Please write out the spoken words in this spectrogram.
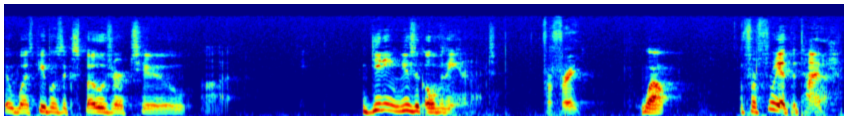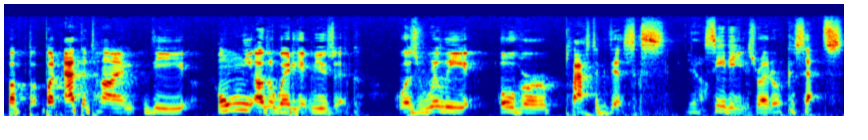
it was people's exposure to uh, getting music over the internet. For free. Well, for free at the time, Yeah. but, but but at the time, the only other way to get music was really over plastic discs, Yeah. CDs, right, or cassettes.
